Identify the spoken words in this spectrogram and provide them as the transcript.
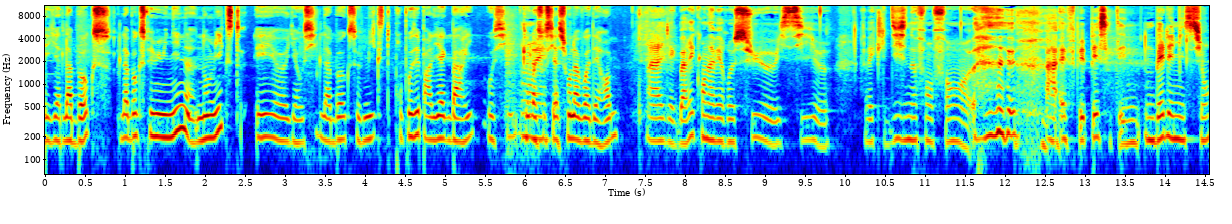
Et il y a de la boxe, la boxe féminine non mixte, et euh, il y a aussi de la boxe mixte proposée par l'IAC Barry aussi, de Ouais. l'association La Voix des Roms. Voilà, Yannick Barry qu'on avait reçu euh, ici euh, avec les 19 enfants à FPP. C'était une, une belle émission.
